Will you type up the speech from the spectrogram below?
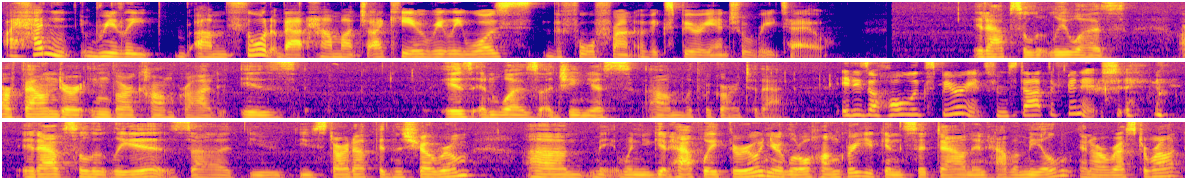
I hadn't really um, thought about how much IKEA really was the forefront of experiential retail. It absolutely was our founder Ingvar Kamprad is is and was a genius um, with regard to that. It is a whole experience from start to finish. it absolutely is. Uh, you you start up in the showroom. Um, when you get halfway through and you're a little hungry, you can sit down and have a meal in our restaurant.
